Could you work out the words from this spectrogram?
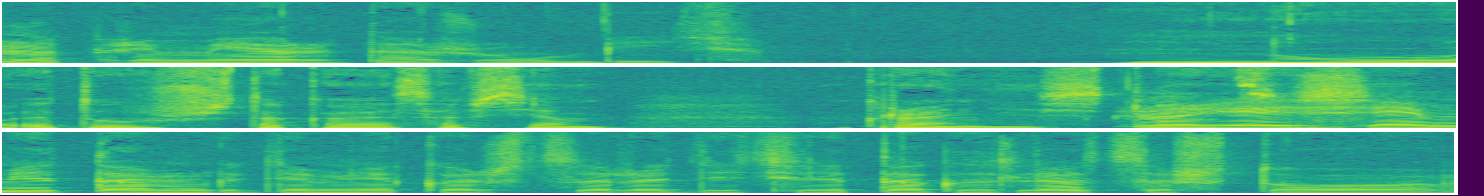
Например, даже убить. Ну, это уж такая совсем крайняя ситуация. Но есть семьи там, где, мне кажется, родители так злятся, что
